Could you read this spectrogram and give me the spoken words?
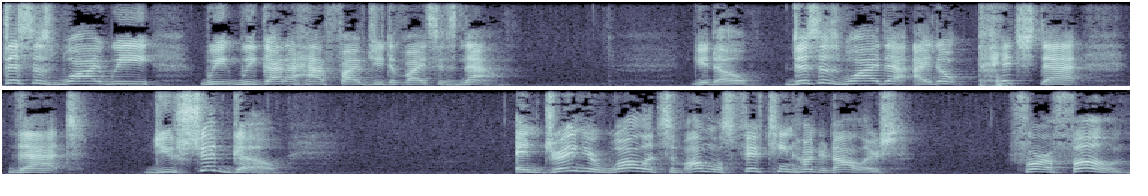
this is why we we we got to have 5G devices now. You know, this is why that I don't pitch that that you should go and drain your wallets of almost $1,500 for a phone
